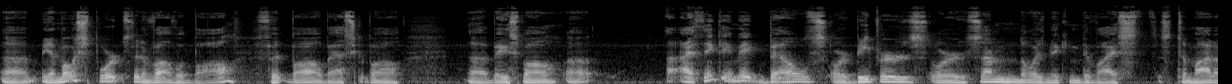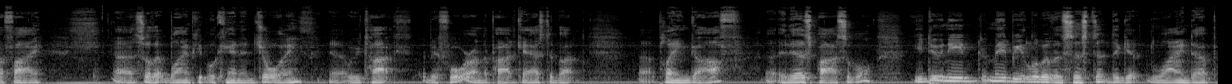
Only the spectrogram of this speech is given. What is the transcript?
Uh, yeah, most sports that involve a ball, football, basketball, uh, baseball, uh, I think they make bells or beepers or some noise making device to modify uh, so that blind people can enjoy. Uh, we talked before on the podcast about uh, playing golf. Uh, it is possible. You do need maybe a little bit of assistance to get lined up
